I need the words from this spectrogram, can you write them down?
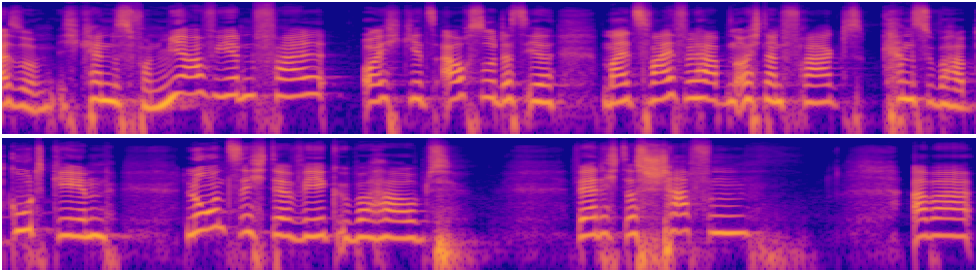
also ich kenne das von mir auf jeden Fall, euch geht es auch so, dass ihr mal Zweifel habt und euch dann fragt, kann es überhaupt gut gehen? Lohnt sich der Weg überhaupt? Werde ich das schaffen? Aber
